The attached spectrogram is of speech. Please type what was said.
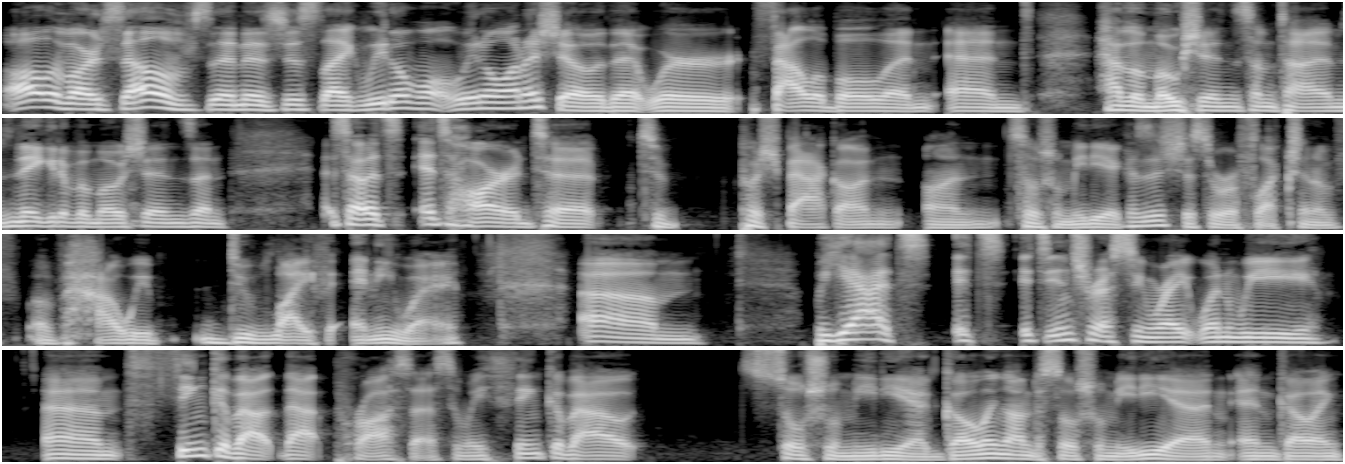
all of ourselves. And it's just like we don't want we don't want to show that we're fallible and and have emotions sometimes, negative emotions. And so it's it's hard to to push back on on social media because it's just a reflection of of how we do life anyway. Um, but yeah, it's it's it's interesting, right? When we um, think about that process and we think about social media, going onto social media and, and going,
